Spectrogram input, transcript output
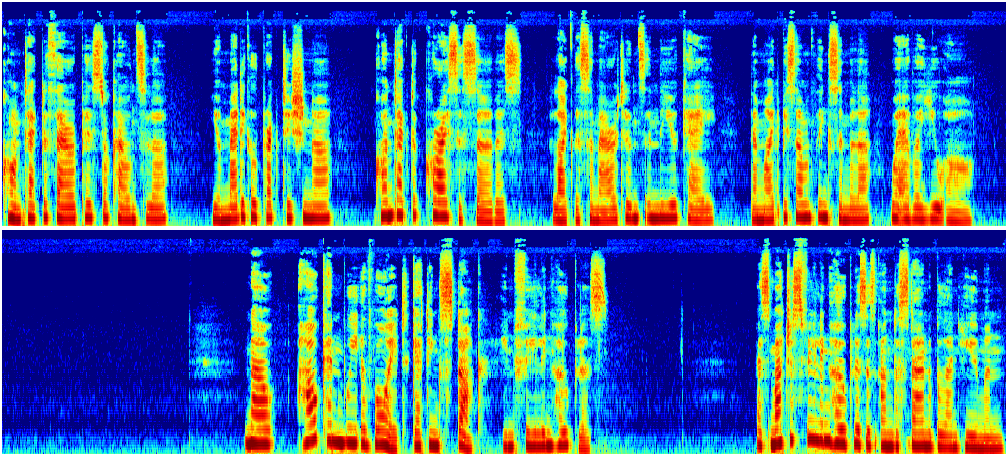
contact a therapist or counselor, your medical practitioner, contact a crisis service like the Samaritans in the UK. There might be something similar wherever you are. Now, how can we avoid getting stuck in feeling hopeless? As much as feeling hopeless is understandable and human,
